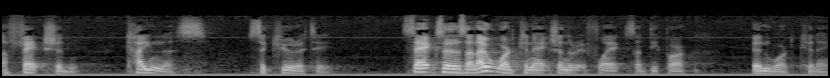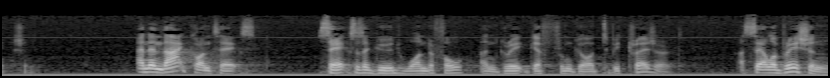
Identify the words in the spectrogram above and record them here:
affection, kindness, security. Sex is an outward connection that reflects a deeper inward connection. And in that context, sex is a good, wonderful, and great gift from God to be treasured, a celebration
